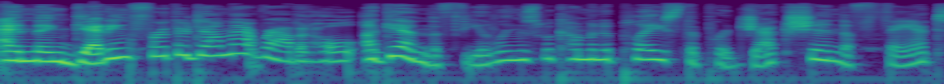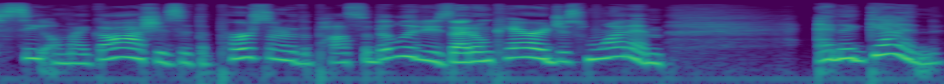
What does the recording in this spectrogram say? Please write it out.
and then getting further down that rabbit hole, again, the feelings would come into place, the projection, the fantasy. Oh my gosh, is it the person or the possibilities? I don't care. I just want him. And again,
